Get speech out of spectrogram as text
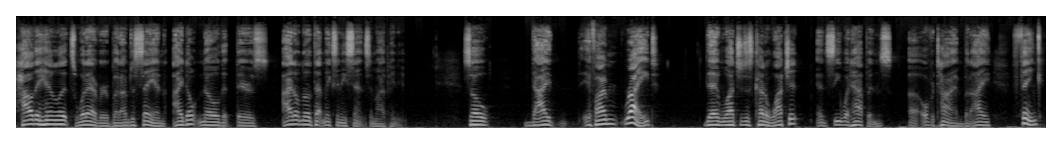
How they handle it's whatever, but I'm just saying, I don't know that there's, I don't know that that makes any sense in my opinion. So I if I'm right, then we'll have to just kind of watch it and see what happens uh, over time. But I think,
